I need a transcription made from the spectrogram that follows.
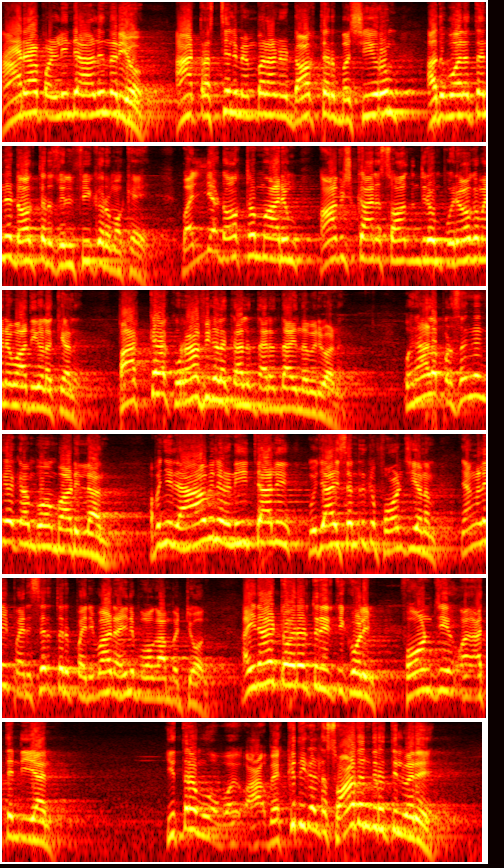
ആരാ പള്ളിന്റെ ആളെന്നറിയോ? ആ ട്രസ്റ്റിൽ മെമ്പറാണ് ഡോക്ടർ ബഷീറും അതുപോലെ തന്നെ ഡോക്ടർ സുൽഫീഖറും ഒക്കെ. വലിയ ഡോക്ടർമാരും ആവിഷ്കാര സ്വാതന്ത്ര്യവും പുരോഗമനവാദികളൊക്കെയാണ്. പക്ക ഖുറാഫികളെക്കാളും തരം താഴ്ന്നവരുമാണ്. ഒരാളെ പ്രസംഗം കേൾക്കാൻ പോകാൻ പാടില്ല അപ്പം ഇനി രാവിലെ എണീറ്റാൽ മുജാഹിദ് സെന്റർക്ക് ഫോൺ ചെയ്യണം. ഞങ്ങൾ ഈ പരിസരത്ത് ഒരു പരിപാടി അതിന് പോകാൻ പറ്റുമോ അതിനായിട്ട് ഓരോരുത്തർ ഇരുത്തിക്കോളിയും ഫോൺ അറ്റൻഡ് ചെയ്യാൻ. ഇത്ര വ്യക്തികളുടെ സ്വാതന്ത്ര്യത്തിൽ വരെ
